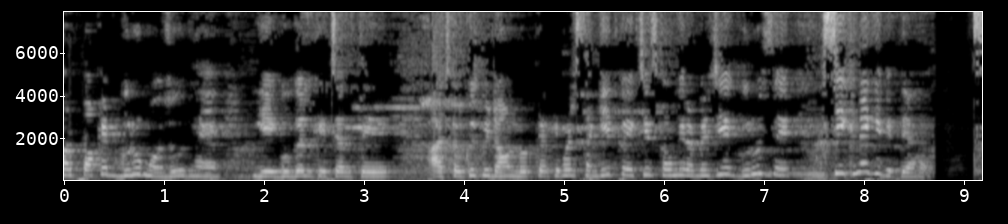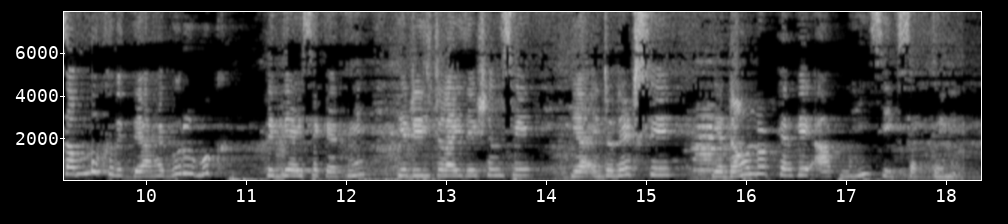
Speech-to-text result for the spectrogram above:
और पॉकेट गुरु मौजूद हैं, ये गूगल के चलते, आजकल कुछ भी डाउनलोड करके। पर संगीत को एक चीज़ कहूँगी, रमेश जी गुरु से सीखने की विद्या है। सम्मुख विद्या है गुरु मुख विद्या इसे कहते हैं। ये डिजिटलाइजेशन से, या इंटरनेट से, या डाउनलोड करके आप नहीं सीख सकते हैं।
